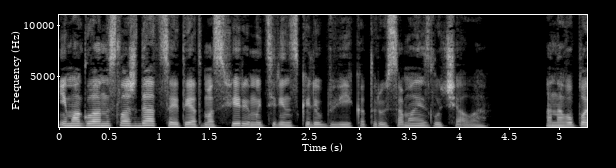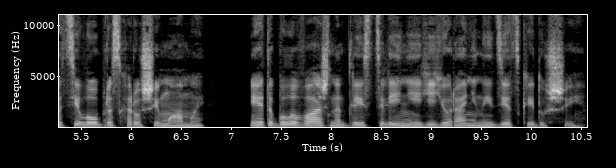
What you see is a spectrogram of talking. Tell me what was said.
и могла наслаждаться этой атмосферой материнской любви, которую сама излучала. Она воплотила образ хорошей мамы, и это было важно для исцеления ее раненой детской души.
